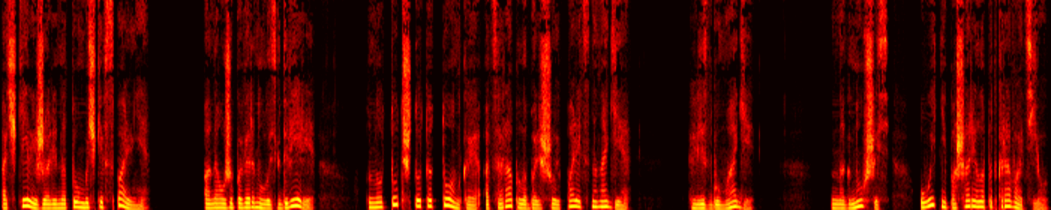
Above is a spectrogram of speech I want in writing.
Очки лежали на тумбочке в спальне. Она уже повернулась к двери, но тут что-то тонкое оцарапало большой палец на ноге. Лист бумаги. Нагнувшись, Уитни пошарила под кроватью.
